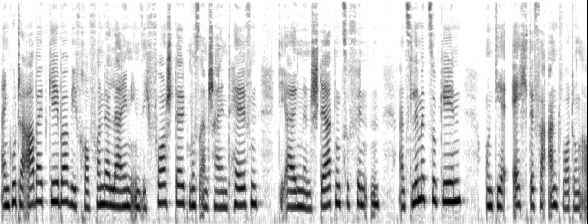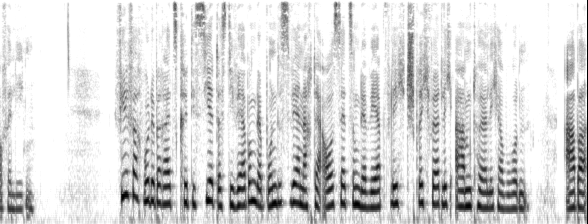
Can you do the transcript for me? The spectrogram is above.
ein guter Arbeitgeber, wie Frau von der Leyen ihn sich vorstellt, muss anscheinend helfen, die eigenen Stärken zu finden, ans Limit zu gehen und dir echte Verantwortung auferlegen. Vielfach wurde bereits kritisiert, dass die Werbung der Bundeswehr nach der Aussetzung der Wehrpflicht sprichwörtlich abenteuerlicher wurden. Aber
